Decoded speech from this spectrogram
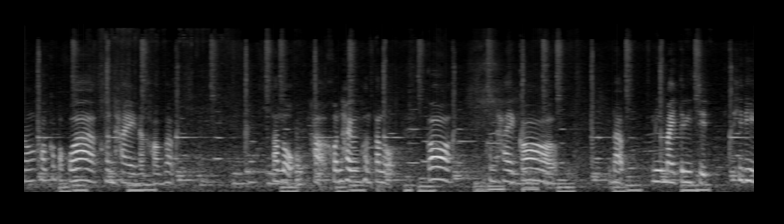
น้องเขาก็บอกว่าคนไทยนะคะแบบตลกค่ะ คนไทยเป็นคนตลก ก็คนไทยก็แบบมีไมตรีจิตที่ดี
